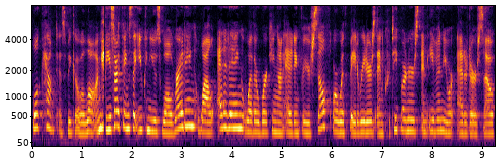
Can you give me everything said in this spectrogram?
we'll count as we go along. These are things that you can use while writing, while editing, whether working on editing for yourself or with beta readers and critique partners and even your editor. So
